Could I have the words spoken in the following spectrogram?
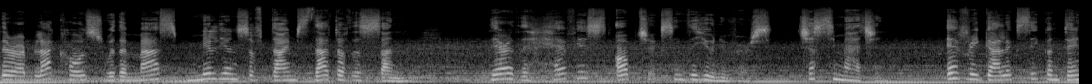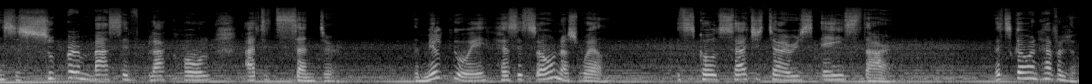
There are black holes with a mass millions of times that of the Sun. They are the heaviest objects in the universe. Just imagine. Every galaxy contains a supermassive black hole at its center. The Milky Way has its own as well. It's called Sagittarius A star. Let's go and have a look.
